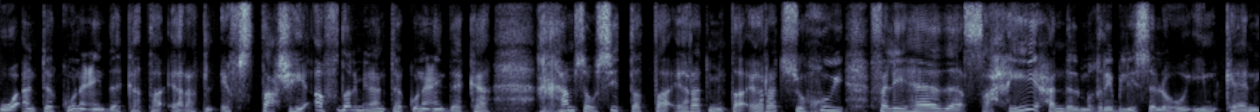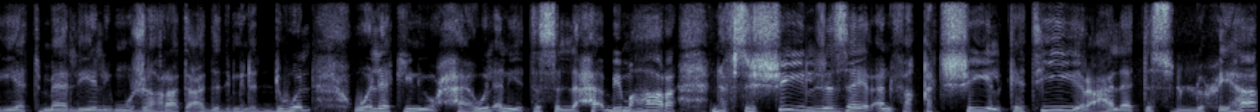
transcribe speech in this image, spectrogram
وأن تكون عندك طائرة الإف 16 هي أفضل من أن تكون عندك خمسة أو ستة طائرات من طائرات سوخوي. فلهذا صحيح أن المغرب ليس له إمكانية إمكانيات مالية لمجاراة عدد من الدول ولكن يحاول أن يتسلح بمهارة. نفس الشيء الجزائر أنفقت الشيء الكثير على تسلحها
